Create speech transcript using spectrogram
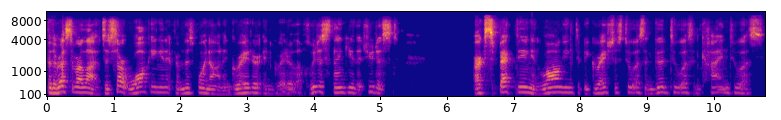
for the rest of our lives, to start walking in it from this point on in greater and greater levels. We just thank you that you just are expecting and longing to be gracious to us and good to us and kind to us.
